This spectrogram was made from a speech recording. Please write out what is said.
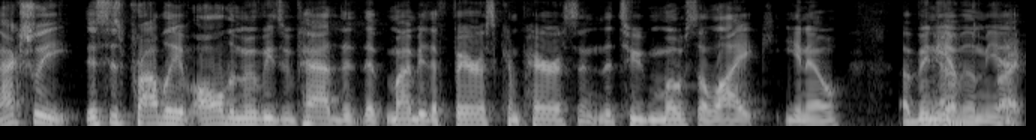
Actually, this is probably of all the movies we've had that, that might be the fairest comparison, the two most alike, you know, of any Yeah, of them yet. right.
